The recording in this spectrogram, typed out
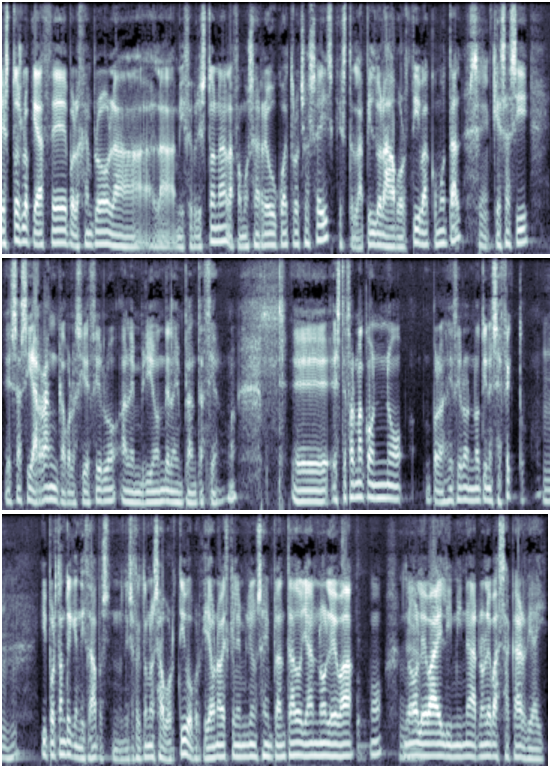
Esto es lo que hace, por ejemplo, la, la mifepristona, la famosa RU486, que es la píldora abortiva como tal, Sí. que es así, es así, arranca, por así decirlo, al embrión de la implantación. ¿no? Eh, este fármaco no, por así decirlo, no tiene ese efecto. Y por tanto, hay quien dice, ah, pues no tiene ese efecto no es abortivo, porque ya una vez que el embrión se ha implantado, ya no le va, ¿no? le va a eliminar, no le va a sacar de ahí.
